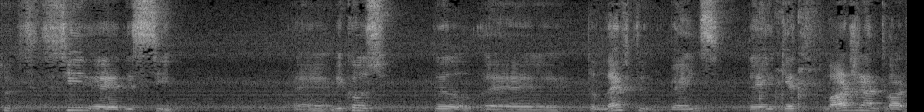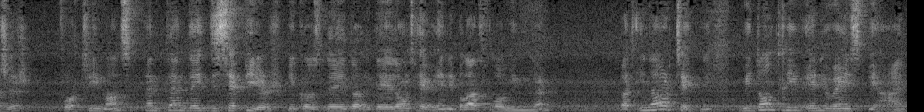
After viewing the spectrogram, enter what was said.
to see uh, this scene, uh, because the uh, the left veins they get larger and larger for three months, and then they disappear because they do, they don't have any blood flow in them. But in our technique, we don't leave any veins behind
